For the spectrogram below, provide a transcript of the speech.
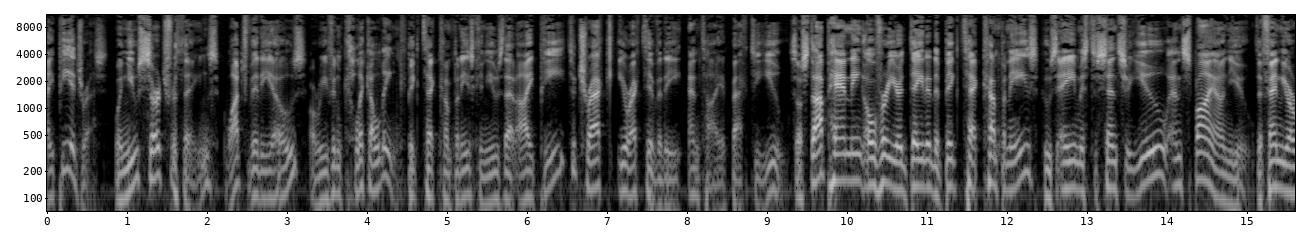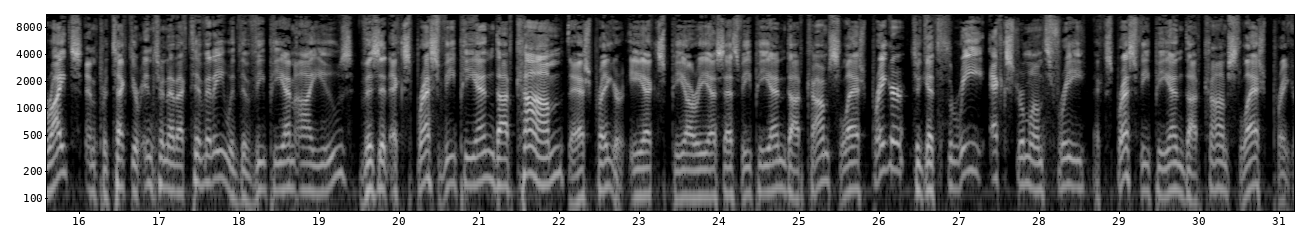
IP address. When you search for things, watch videos, or even click a link, big tech companies can use that IP to track your activity and tie it back to you. So stop handing over your data to big tech companies whose aim is to censor you and spy on you. Defend your rights and protect your internet activity with the VPN I use. Visit expressvpn.com dash Prager, E-X-P-R-E-S-S-V-P-N expressvpn.com slash Prager to get three extra months free. expressvpn.com slash Prager.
